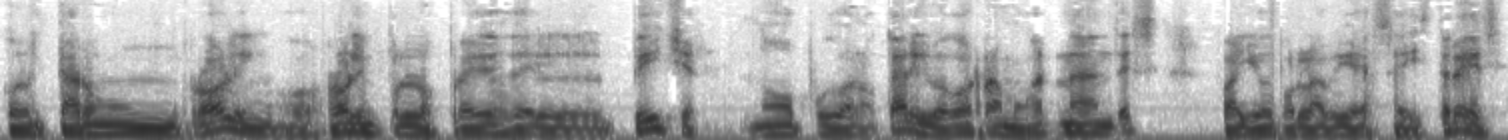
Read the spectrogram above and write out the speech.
conectaron un rolling o rolling por los predios del pitcher, no pudo anotar y luego Ramón Hernández falló por la vía 6-3.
